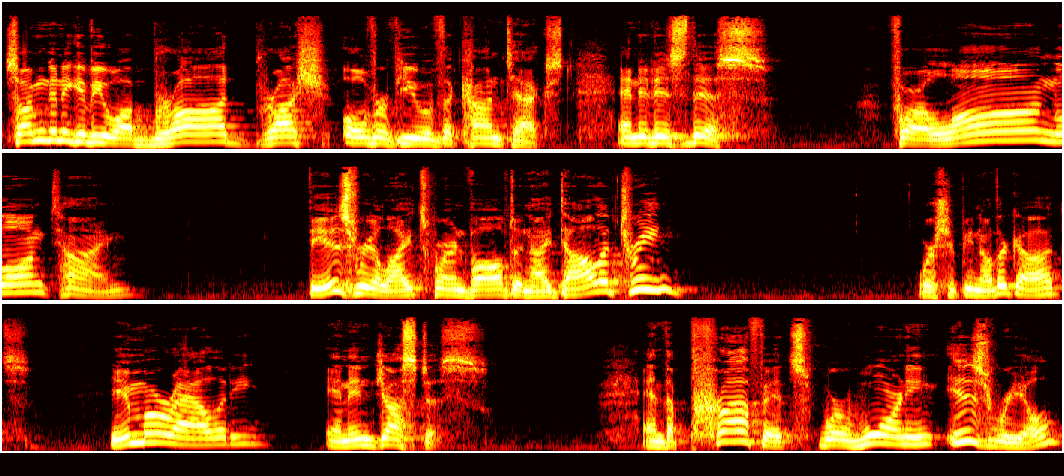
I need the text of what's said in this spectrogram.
So I'm going to give you a broad brush overview of the context, and it is this. For a long, long time, the Israelites were involved in idolatry, worshiping other gods, immorality, and injustice. And the prophets were warning Israel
